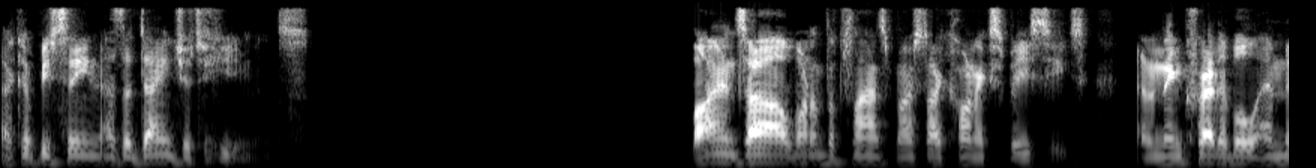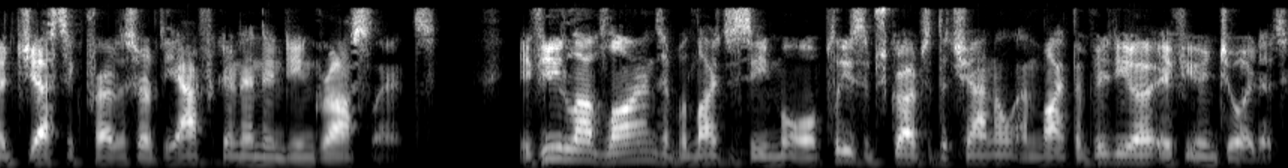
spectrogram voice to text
that could be seen as a danger to humans. Lions are one of the plant's most iconic species, and an incredible and majestic predator of the African and Indian grasslands. If you love lions and would like to see more, please subscribe to the channel and like the video if you enjoyed it,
